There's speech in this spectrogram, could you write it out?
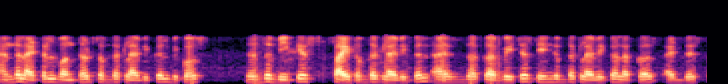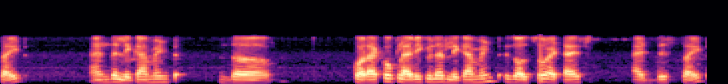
and the lateral one thirds of the clavicle because this is the weakest site of the clavicle as the curvature change of the clavicle occurs at this site and the ligament, the coracoclavicular ligament is also attached at this site.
